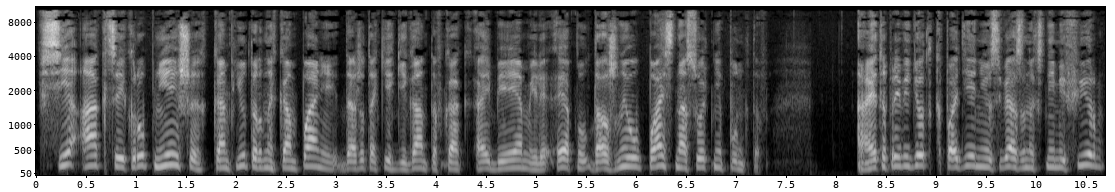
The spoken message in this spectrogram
все акции крупнейших компьютерных компаний, даже таких гигантов, как IBM или Apple, должны упасть на сотни пунктов. А это приведет к падению связанных с ними фирм,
